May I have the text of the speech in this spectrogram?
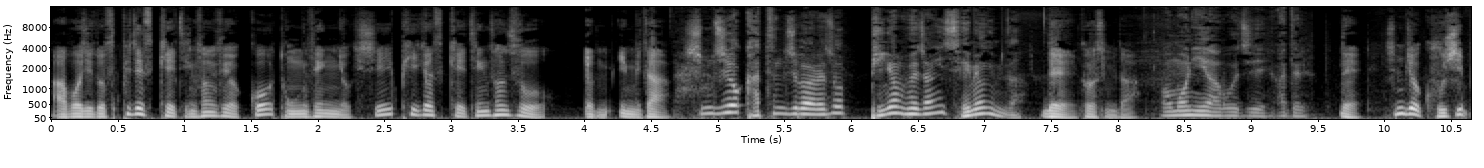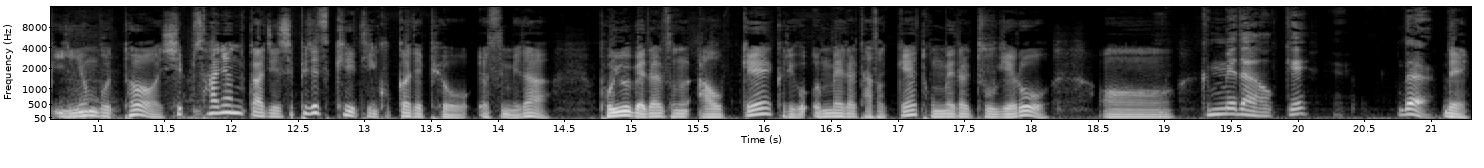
아버지도 스피드스케이팅 선수였고 동생 역시 피겨스케이팅 선수입니다. 심지어 같은 집안에서 빙연 회장이 3명입니다. 네, 그렇습니다. 어머니, 아버지, 아들. 네, 심지어 92년부터 14년까지 스피드스케이팅 국가대표였습니다. 보유 메달수는 9개, 그리고 은메달 5개, 동메달 2개로 어 금메달 9개? 네. 네.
